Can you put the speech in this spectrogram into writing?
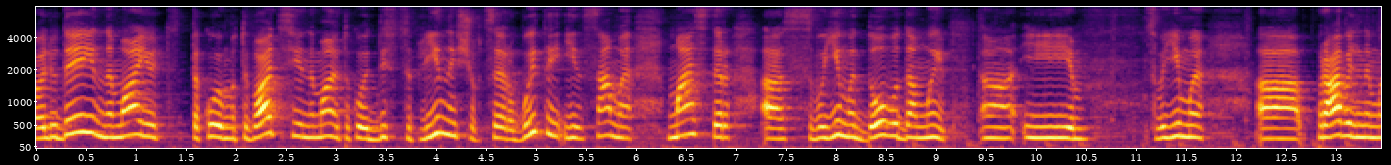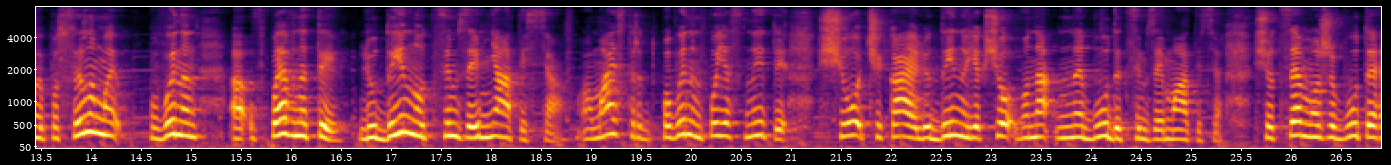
е, людей не мають такої мотивації, не мають такої дисципліни, щоб це робити. І саме майстер а, своїми доводами а, і своїми а, правильними посилами повинен е, впевнити людину цим зайнятися. Майстер повинен пояснити, що чекає людину, якщо вона не буде цим займатися, що це може бути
